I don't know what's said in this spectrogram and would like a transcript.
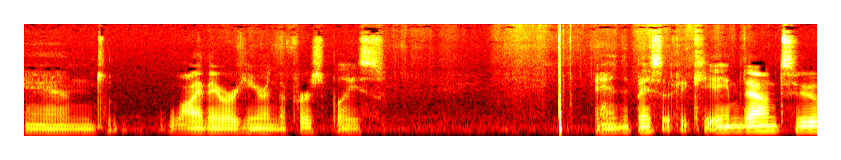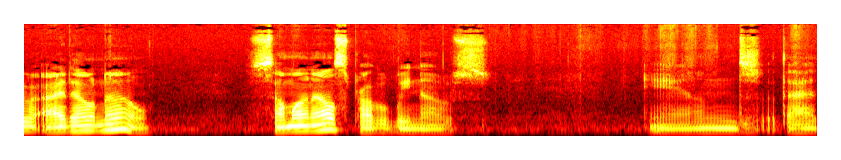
and why they were here in the first place. And it basically came down to I don't know. Someone else probably knows. And that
